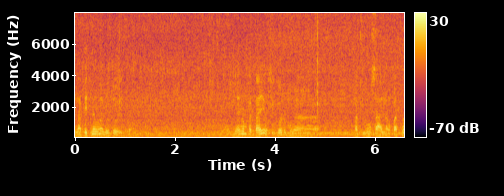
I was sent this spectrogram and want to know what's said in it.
Malapit nang maluto ito. Ayan, meron pa tayo. Siguro mga tatlong salang pa to.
